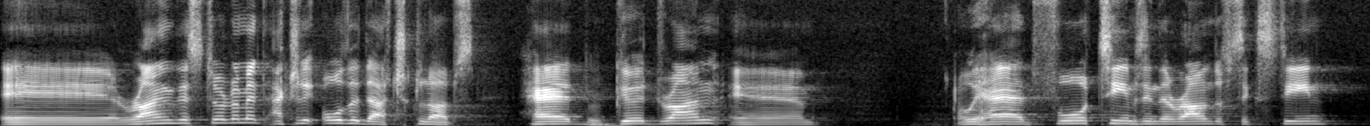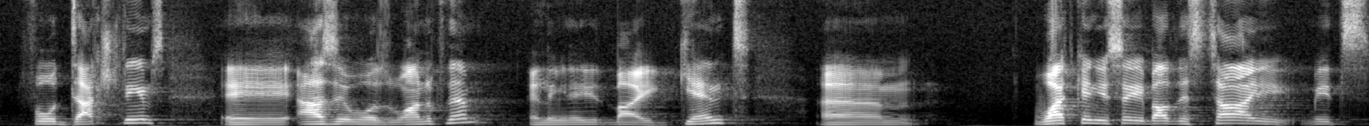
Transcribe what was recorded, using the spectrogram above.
uh, run in this tournament. Actually, all the Dutch clubs had good run. Um, we had four teams in the round of 16, four Dutch teams. Uh, Aze was one of them, eliminated by Ghent. Um, what can you say about this tie? It's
